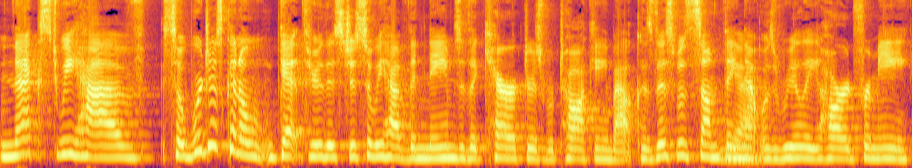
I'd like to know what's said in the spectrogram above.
next we have so we're just going to get through this just so we have the names of the characters we're talking about because this was something Yeah. that was really hard for me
